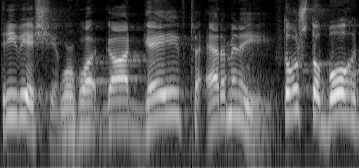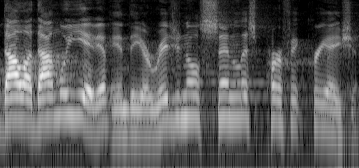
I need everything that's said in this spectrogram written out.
Три вещи. were what God gave to Adam and Eve То, что Бог дал Адаму и Еве in the original sinless, perfect creation.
